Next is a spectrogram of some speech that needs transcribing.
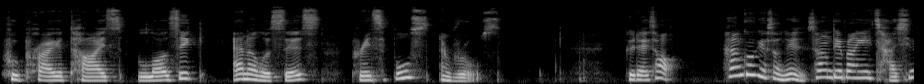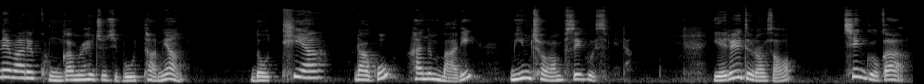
who prioritize logic, analysis, principles, and rules. 그래서 한국에서는 상대방이 자신의 말에 공감을 해주지 못하면 너 티야 라고 하는 말이 밈처럼 쓰이고 있습니다. 예를 들어서 친구가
